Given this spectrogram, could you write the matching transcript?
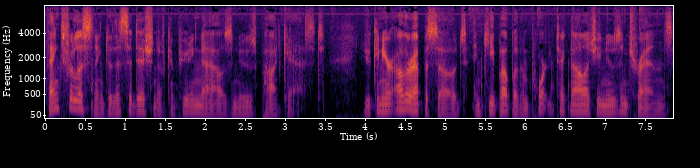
Thanks for listening to this edition of Computing Now's news podcast. You can hear other episodes and keep up with important technology news and trends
